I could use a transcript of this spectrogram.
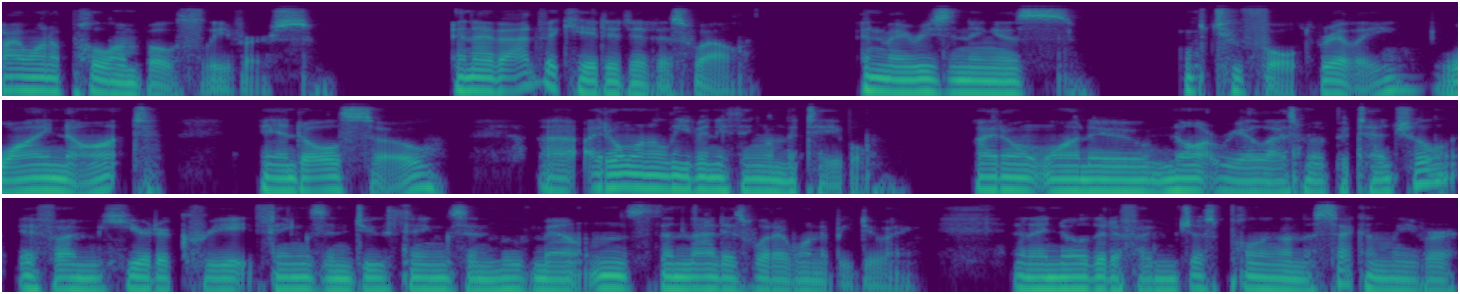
I want to pull on both levers. And I've advocated it as well. And my reasoning is twofold, really. Why not? And also, uh, I don't want to leave anything on the table. I don't want to not realize my potential. If I'm here to create things and do things and move mountains, then that is what I want to be doing. And I know that if I'm just pulling on the second lever,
